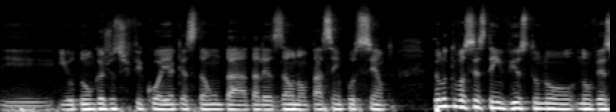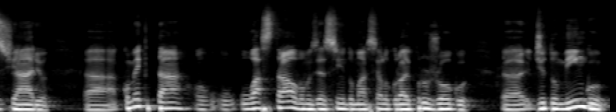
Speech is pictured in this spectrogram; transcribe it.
e, e o Dunga justificou aí a questão da, da lesão, não está 100%. Pelo que vocês têm visto no, no vestiário, Uh, como é que está o, o, astral, vamos dizer assim, do Marcelo Groy para o jogo uh, de domingo?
